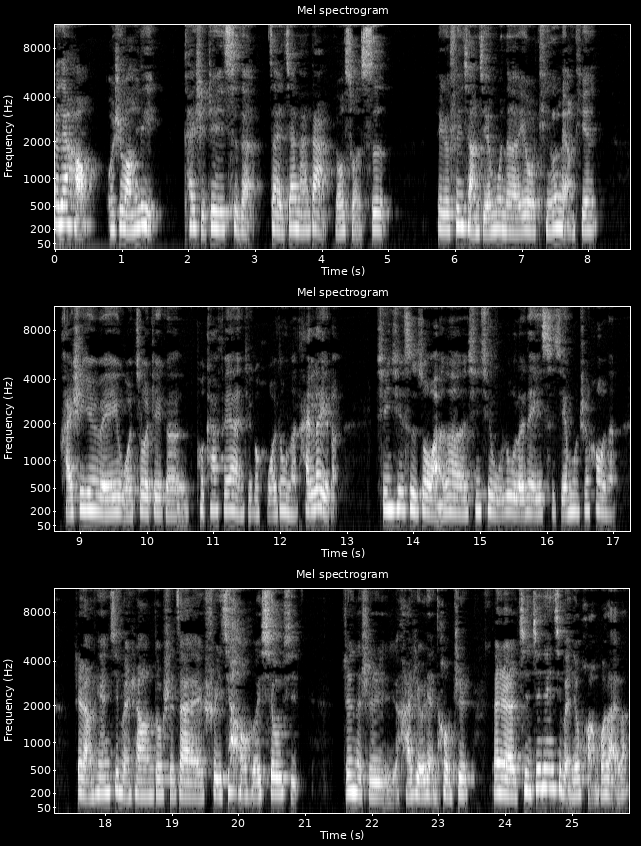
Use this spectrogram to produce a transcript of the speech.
大家好，我是王丽。开始这一次的在加拿大有所思这个分享节目呢，又停了两天，还是因为我做这个破咖啡案这个活动呢太累了。星期四做完了，星期五录了那一次节目之后呢，这两天基本上都是在睡觉和休息，真的是还是有点透支。但是今今天基本就缓过来了。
